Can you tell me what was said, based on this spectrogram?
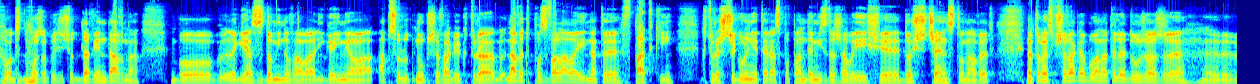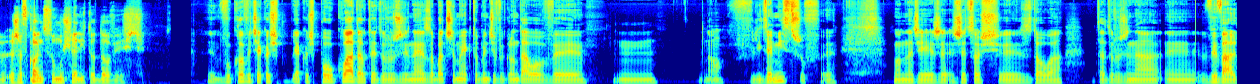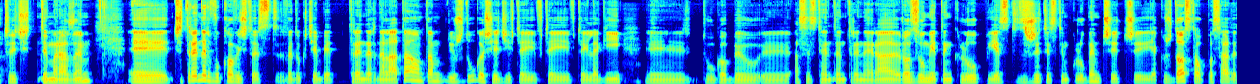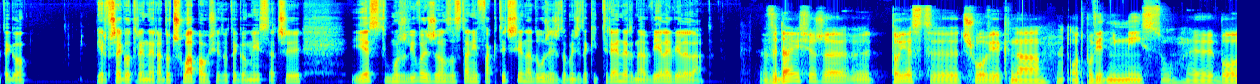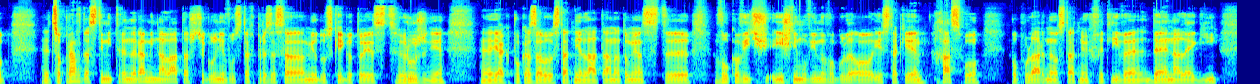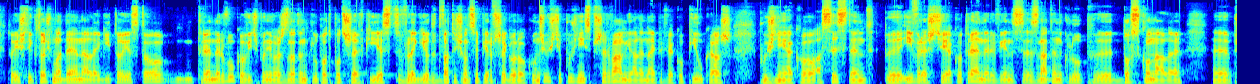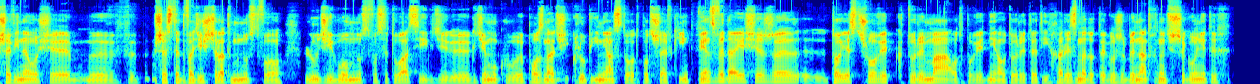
e, od, można powiedzieć, od dawien dawna, bo Legia zdominowała ligę i miała absolutną przewagę, która nawet pozwalała jej na te wpadki, które szczególnie teraz po pandemii zdarzały jej się dość często nawet. Natomiast przewaga była na tyle duża, że, e, że w końcu musieli to dowieść. Wukowicz jakoś, jakoś poukładał tę drużynę. Zobaczymy, jak to będzie wyglądało w, mm, no, w Lidze Mistrzów. Y, mam nadzieję, że, że coś y, zdoła ta drużyna y, wywalczyć tym razem. Czy trener Wukowicz to jest według ciebie trener na lata? On tam już długo siedzi w tej, w tej, w tej Legii, długo był asystentem trenera, rozumie ten klub, jest zżyty z tym klubem, czy, czy jak już dostał posadę tego pierwszego trenera, doczłapał się do tego miejsca, czy jest możliwość, że on zostanie faktycznie na dłużej, że to będzie taki trener na wiele, wiele lat. Wydaje się, że y, to jest y, człowiek na odpowiednim miejscu, y, bo co prawda z tymi trenerami na lata, szczególnie w ustach prezesa Mioduskiego, to jest różnie, jak pokazały ostatnie lata. Natomiast Włókowicz, jeśli mówimy w ogóle o, jest takie hasło popularne ostatnio chwytliwe DNA Legii, to jeśli ktoś ma DNA Legii, to jest to trener Włókowicz, ponieważ zna ten klub od podszewki. Jest w Legii od 2001 roku. Oczywiście później z przerwami, ale najpierw jako piłkarz, później jako asystent y, i wreszcie jako trener, więc zna ten klub y, doskonale. Y, przewinęło się przez te 20 lat mnóstwo ludzi, było mnóstwo sytuacji, gdzie, gdzie mógł poznać klub i miasto od podszewki, więc wydaje się, że to jest człowiek, który ma odpowiedni autorytet i charyzmę do tego, żeby natchnąć szczególnie tych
